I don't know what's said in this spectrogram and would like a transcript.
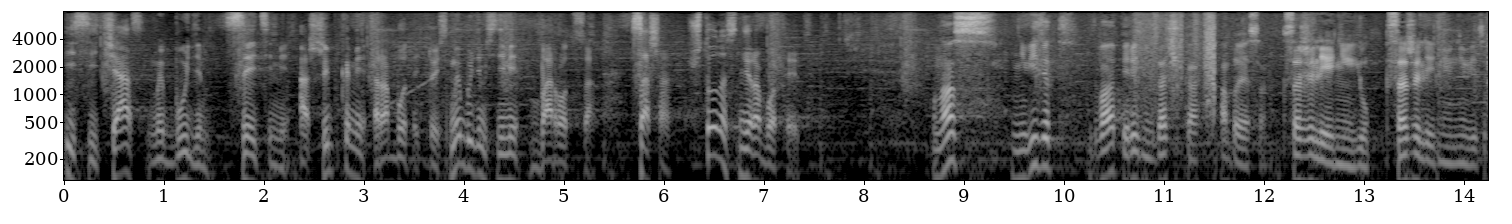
И сейчас мы будем с этими ошибками работать. То есть мы будем с ними бороться. Саша, что у нас не работает? У нас не видит два передних датчика АБС. К сожалению, к сожалению, не видит.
